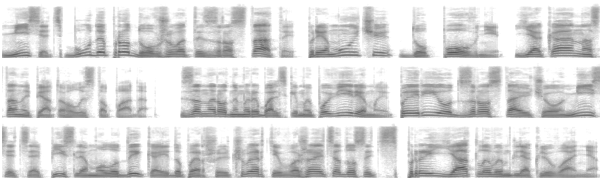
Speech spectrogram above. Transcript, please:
місяць буде продовжувати зростати, прямуючи до повні, яка настане 5 листопада. За народними рибальськими повір'ями, період зростаючого місяця після молодика і до першої чверті вважається досить сприятливим для клювання.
